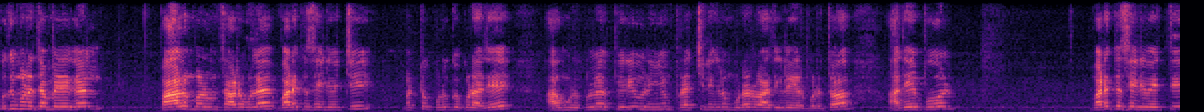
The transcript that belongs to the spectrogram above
புதுமண தம்பதிகள் பாலம் பழம் சாடக்குள்ள வடக்கு சைடு வச்சு மட்டும் கொடுக்கக்கூடாது. அவங்களுக்குள்ள பிரிவினையும் பிரச்சனைகளும் உடல்வாதிகளை ஏற்படுத்தும். அதே போல் வடக்கு சைடு வைத்து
